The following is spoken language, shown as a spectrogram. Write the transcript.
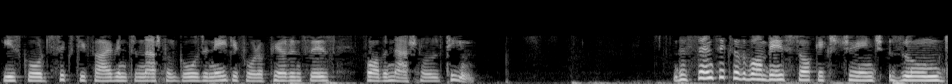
He scored 65 international goals in 84 appearances for the national team. The Sensex of the Bombay Stock Exchange zoomed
